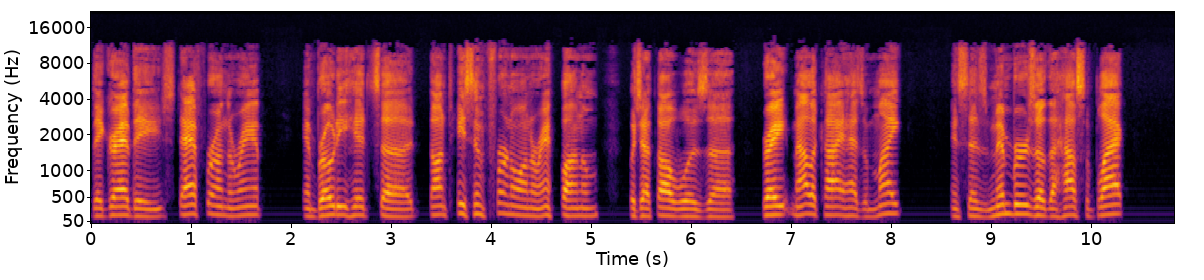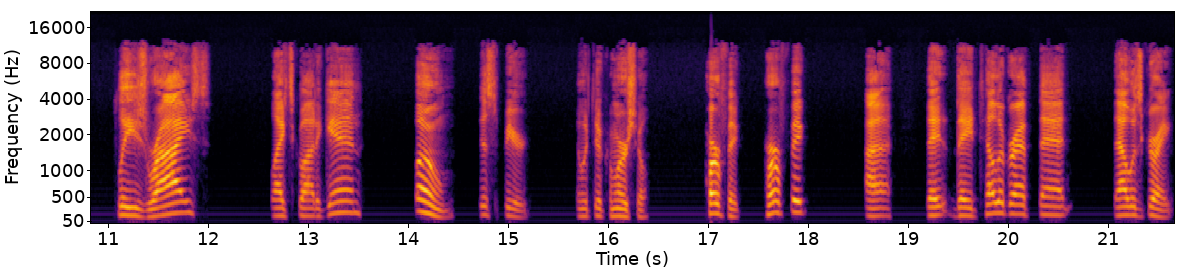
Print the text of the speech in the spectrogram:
they grabbed a staffer on the ramp and brody hits uh, dante's inferno on a ramp on him, which i thought was uh, great Malakai has a mic and says members of the house of black Please rise. Lights go out again. Boom. Disappeared. And went to a commercial. Perfect. Perfect. Uh, they they telegraphed that. That was great.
